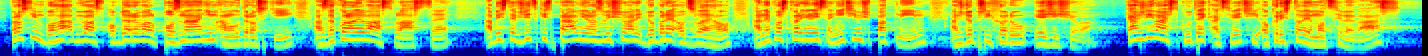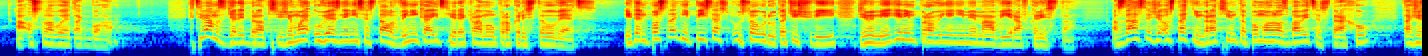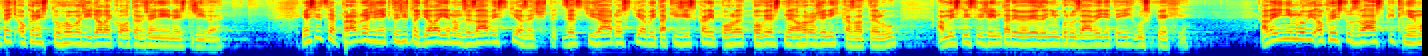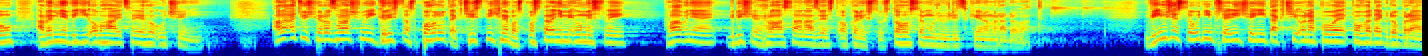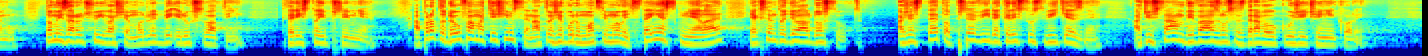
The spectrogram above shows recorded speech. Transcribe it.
Prosím Boha, aby vás obdaroval poznáním a moudrostí a zdokonalil vás v lásce, abyste vždycky správně rozlišovali dobré od zlého a neposkvrnili se ničím špatným až do příchodu Ježíšova. Každý váš skutek ať svědčí o Kristově moci ve vás a oslavuje tak Boha. Chci vám sdělit, bratři, že moje uvěznění se stalo vynikající reklamou pro Kristovu věc. I ten poslední písař u soudu totiž ví, že mým jediným proviněním je má víra v Krista. A zdá se, že ostatním bratřím to pomohlo zbavit se strachu, takže teď o Kristu hovoří daleko otevřeněji než dříve. Je sice pravda, že někteří to dělají jenom ze závistí a ze cti žádosti, aby taky získali pohled, pověst neohrožených kazatelů a myslí si, že jim tady ve vězení budu závědět jejich úspěchy. Ale jiní mluví o Kristu z lásky k němu a ve mně vidí obhájce jeho učení. Ale ať už rozhlašují Krista z pohnutek čistých nebo s postaranými úmysly, hlavně když je hlásána zvěst o Kristu, z toho se můžu vždycky jenom radovat. Vím, že soudní přelíčení tak či ona povede k dobrému. To mi zaručují vaše modlitby i Duch Svatý, který stojí při mně. A proto doufám a těším se na to, že budu moci mluvit stejně skměle, jak jsem to dělal dosud. a že z této pře vyjde Kristus vítězně, ať už sám vyváznu se zdravou kůží či nikoli.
